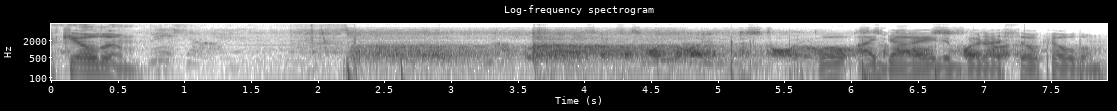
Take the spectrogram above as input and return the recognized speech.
I killed him. Well, I died, but I still killed him.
